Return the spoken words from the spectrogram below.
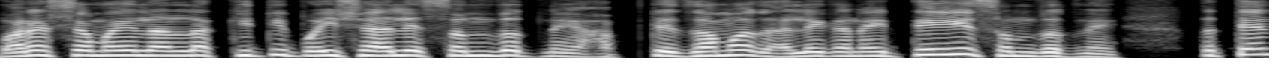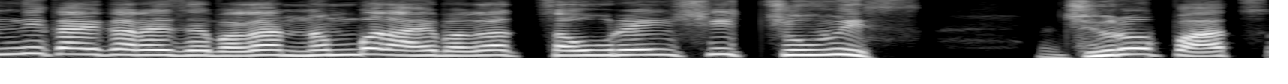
बऱ्याचशा महिलांना किती पैसे आले समजत नाही हप्ते जमा झाले का नाही तेही समजत नाही. तर त्यांनी काय करायचंय बघा नंबर आहे बघा चौऱ्याऐंशी चोवीस झिरो पाच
